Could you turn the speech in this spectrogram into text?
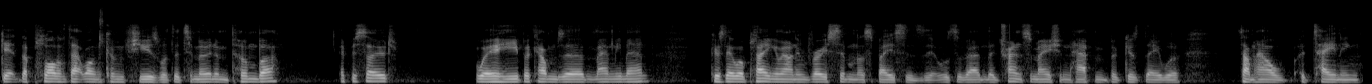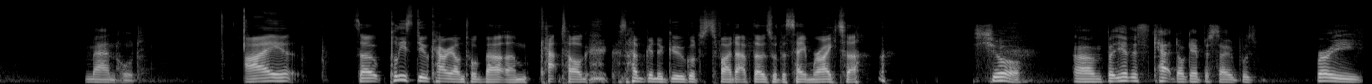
get the plot of that one confused with the Timon and Pumbaa episode, where he becomes a manly man, because they were playing around in very similar spaces. It was about the transformation happened because they were somehow attaining manhood. I so please do carry on talking about um cat dog because I'm gonna Google just to find out if those were the same writer. Sure. Um, but yeah, this cat dog episode was very,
